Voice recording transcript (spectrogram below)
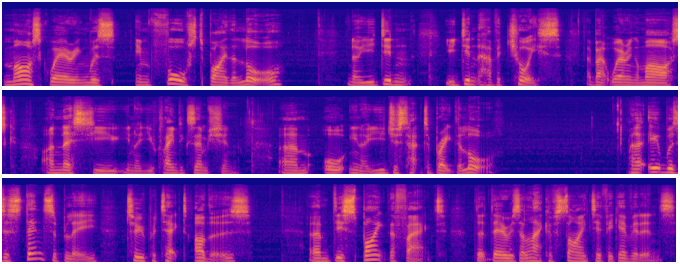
mask wearing was enforced by the law. You know, you didn't you didn't have a choice about wearing a mask unless you you know you claimed exemption, um, or you know you just had to break the law. Uh, it was ostensibly to protect others, um, despite the fact that there is a lack of scientific evidence,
